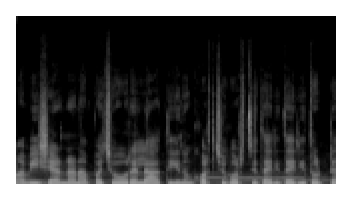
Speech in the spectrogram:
മവീഷേണ്ണാണ് അപ്പോൾ ചോറ് എല്ലാത്തിനും കുറച്ച് കുറച്ച് തരി തരി തൊട്ട്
